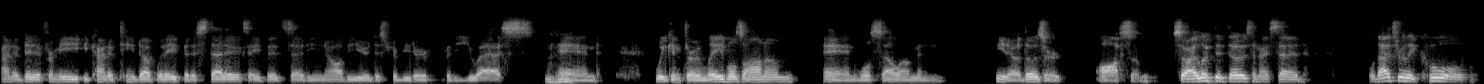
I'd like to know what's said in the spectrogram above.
kind of did it for me he kind of teamed up with 8-bit aesthetics 8-bit said you know i'll be your distributor for the us mm-hmm. and we can throw labels on them and we'll sell them and you know those are awesome so i looked at those and i said well that's really cool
